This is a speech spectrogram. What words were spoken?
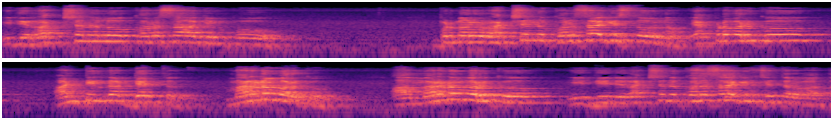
ఇది రక్షణలో కొనసాగింపు. ఇప్పుడు మనం రక్షణను కొనసాగిస్తూ ఉన్నాం. ఎప్పటి వరకు? అంటిల్ ద డెత్ మరణం వరకు. ఆ మరణం వరకు ఈ దీని రక్షణ కొనసాగించిన తర్వాత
